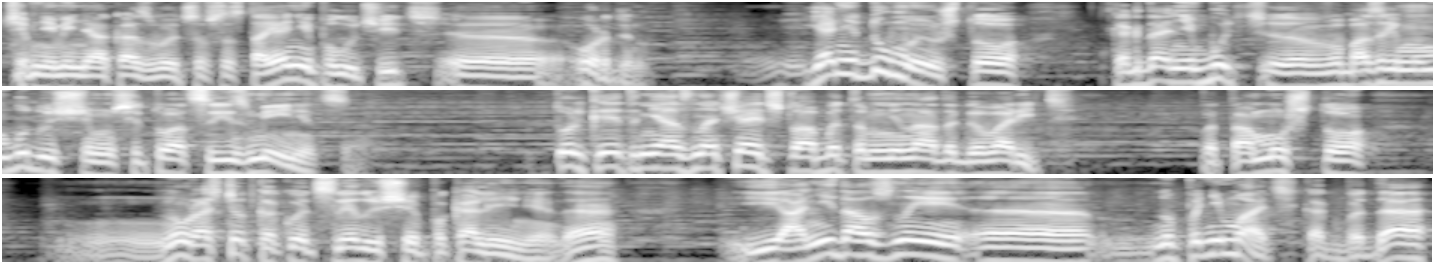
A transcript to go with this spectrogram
тем не менее оказываются в состоянии получить э, орден. Я не думаю, что когда-нибудь э, в обозримом будущем ситуация изменится. Только это не означает, что об этом не надо говорить. Потому что ну, растет какое-то следующее поколение, да, и они должны, э, ну, понимать, как бы, да,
